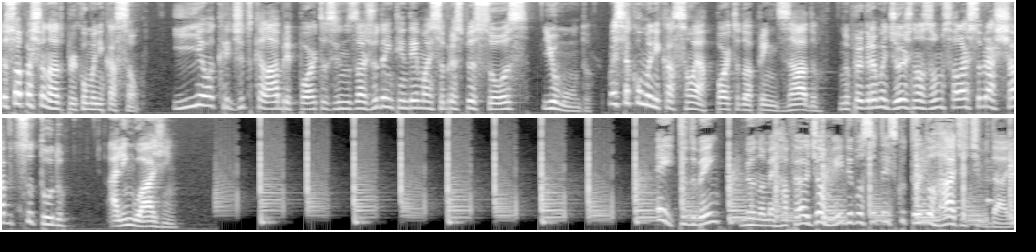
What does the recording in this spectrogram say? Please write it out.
Eu sou apaixonado por comunicação. E eu acredito que ela abre portas e nos ajuda a entender mais sobre as pessoas e o mundo. Mas se a comunicação é a porta do aprendizado, no programa de hoje nós vamos falar sobre a chave disso tudo, a linguagem. Ei, tudo bem? Meu nome é Rafael de Almeida e você está escutando Radioatividade,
